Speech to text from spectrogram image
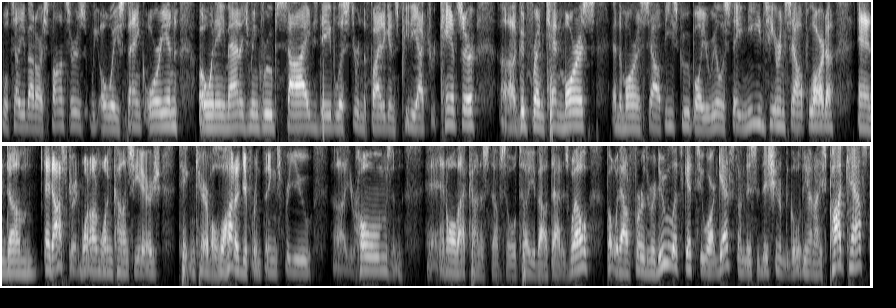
We'll tell you about our sponsors. We always thank Orion, O&A Management Group, Sides, Dave Lister in the fight against pediatric cancer, uh, good friend Ken Morris and the Morris Southeast Group, all your real estate needs here in South Florida, and um, Oscar at One on One Concierge, taking care of a lot of different things for you, uh, your homes and and all that kind of stuff. So we'll tell you about that as well. But without further ado, let's get to our guest on this edition of the Goldie on Ice podcast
